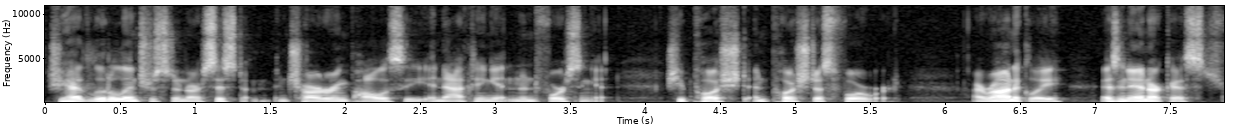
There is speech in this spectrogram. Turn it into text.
She had little interest in our system, in chartering policy, enacting it, and enforcing it. She pushed and pushed us forward. Ironically, as an anarchist,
